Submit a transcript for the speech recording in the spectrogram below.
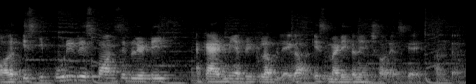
और इसकी पूरी रिस्पॉन्सिबिलिटी अकेडमी या फिर क्लब लेगा इस मेडिकल इंश्योरेंस के अंदर।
